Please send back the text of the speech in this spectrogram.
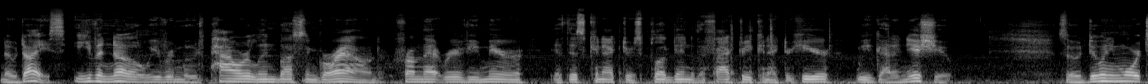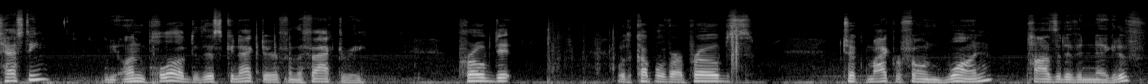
no dice. Even though we've removed power, LIN bus, and ground from that rear view mirror, if this connector is plugged into the factory connector here, we've got an issue. So doing more testing, we unplugged this connector from the factory, probed it with a couple of our probes, took microphone one, positive and negative,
